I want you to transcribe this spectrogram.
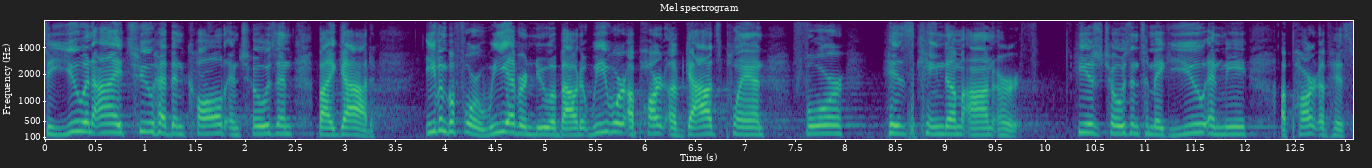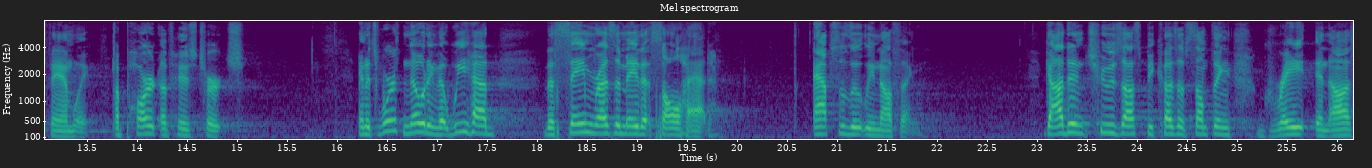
See, you and I too have been called and chosen by God. Even before we ever knew about it, we were a part of God's plan for his kingdom on earth. He has chosen to make you and me a part of his family, a part of his church. And it's worth noting that we had the same resume that Saul had absolutely nothing. God didn't choose us because of something great in us.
